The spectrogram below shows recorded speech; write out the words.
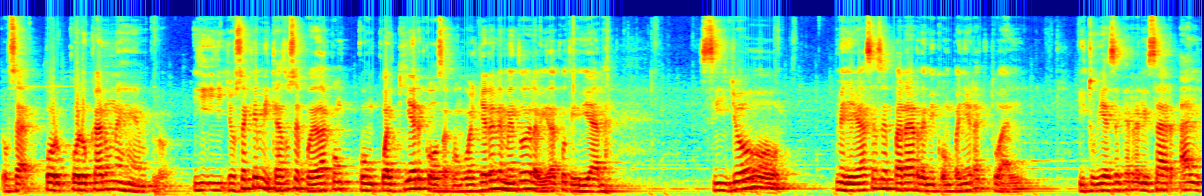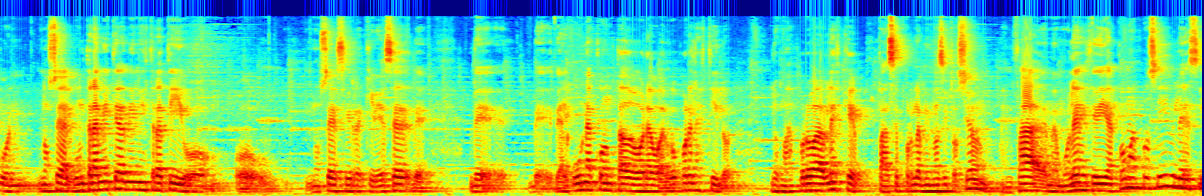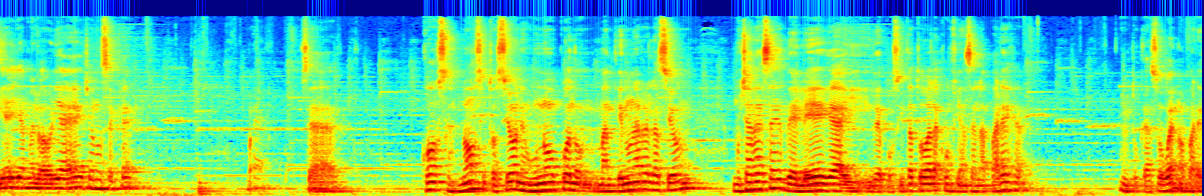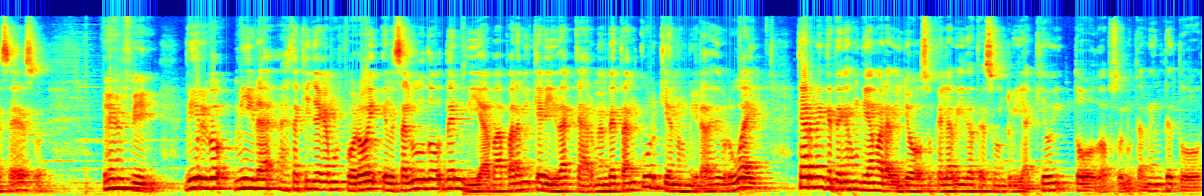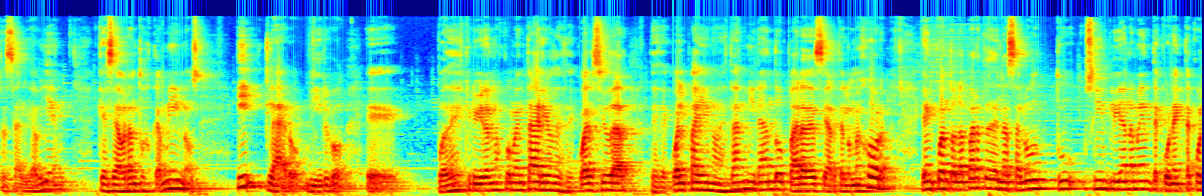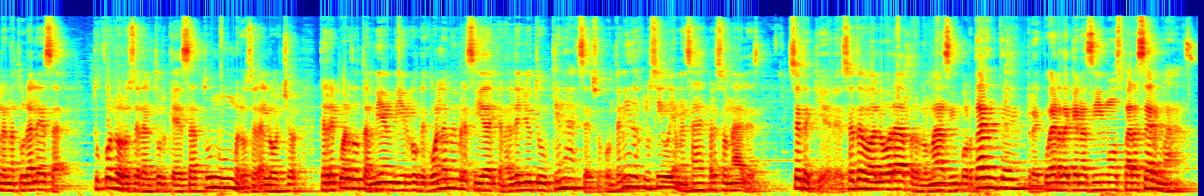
o sea, por colocar un ejemplo, y, yo sé que en mi caso se puede dar con, con cualquier cosa, con cualquier elemento de la vida cotidiana. si yo me llegase a separar de mi compañera actual y tuviese que realizar algo, no sé, algún trámite administrativo o no sé si requiriese de, de, de, alguna contadora o algo por el estilo, lo más probable es que pase por la misma situación, me enfade, me moleste y diga, ¿cómo es posible si ella me lo habría hecho? No sé qué. Bueno, o sea, cosas, ¿no? Situaciones. Uno cuando mantiene una relación muchas veces delega y deposita toda la confianza en la pareja. En tu caso, bueno, parece eso. En fin, Virgo, mira, hasta aquí llegamos por hoy. El saludo del día va para mi querida Carmen Betancourt, quien nos mira desde Uruguay. Carmen, que tengas un día maravilloso, que la vida te sonría, que hoy todo, absolutamente todo te salga bien, que se abran tus caminos. Y claro, Virgo, eh, puedes escribir en los comentarios desde cuál ciudad, desde cuál país nos estás mirando para desearte lo mejor. En cuanto a la parte de la salud, tú simplemente conecta con la naturaleza tu color será el turquesa, tu número será el 8. Te recuerdo también, Virgo, que con la membresía del canal de YouTube tienes acceso a contenido exclusivo y a mensajes personales. Se te quiere, se te valora, pero lo más importante, recuerda que nacimos para ser más.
